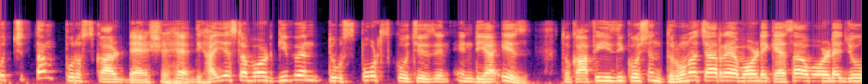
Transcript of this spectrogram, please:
उच्चतम पुरस्कार डैश है। The highest award given to sports coaches in India is तो काफ़ी इजी क्वेश्चन द्रोणाचार्य अवार्ड एक ऐसा अवार्ड है जो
